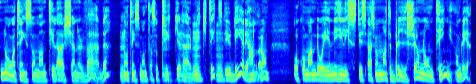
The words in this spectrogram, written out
någonting som man tillerkänner värde. Mm. Någonting som man alltså tycker är viktigt. Det är ju det det handlar om. Och om man då är nihilistisk, alltså om man inte bryr sig om någonting om det,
